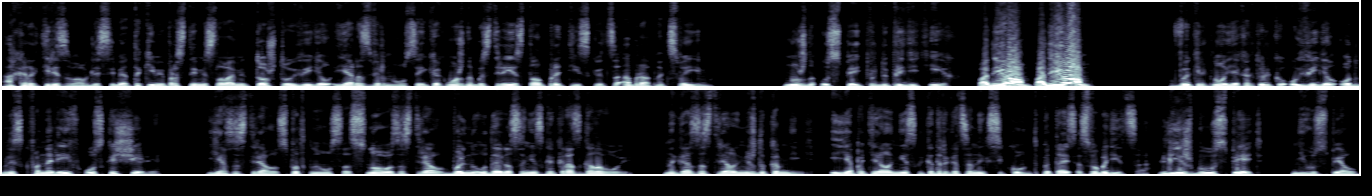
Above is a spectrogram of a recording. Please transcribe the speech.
Охарактеризовав для себя такими простыми словами то, что увидел, я развернулся и как можно быстрее стал протискиваться обратно к своим. Нужно успеть предупредить их. «Подъем! Подъем!» Выкрикнул я, как только увидел отблеск фонарей в узкой щели. Я застрял, споткнулся, снова застрял, больно ударился несколько раз головой. Нога застряла между камней, и я потерял несколько драгоценных секунд, пытаясь освободиться, лишь бы успеть. Не успел.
